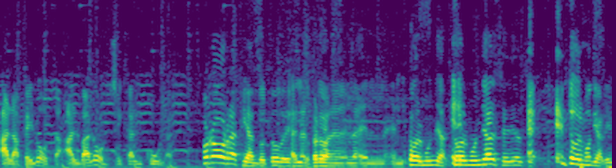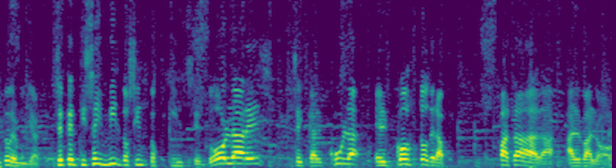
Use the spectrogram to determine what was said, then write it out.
a la pelota, al balón se calculan. Prorrateando todo esto. En el, perdón, en, la- en- en todo el mundial. Todo el mundial sería el. En todo el mundial, en todo el mundial. 76.215 dólares se calcula el costo de la patada al balón.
